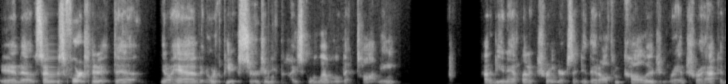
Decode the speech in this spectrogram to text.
And uh, so I was fortunate to, you know, have an orthopedic surgeon at the high school level that taught me how to be an athletic trainer. So I did that all through college and ran track. And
